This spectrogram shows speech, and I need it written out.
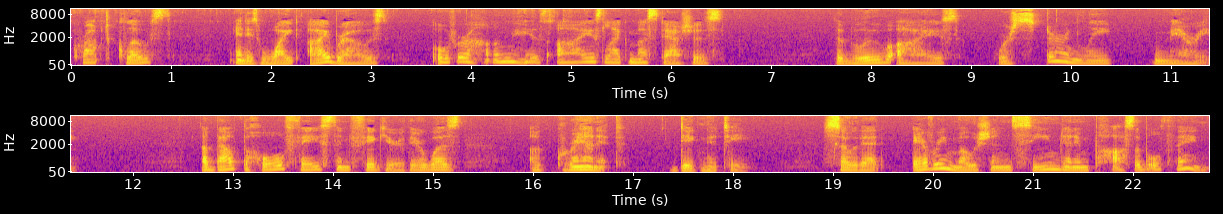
cropped close, and his white eyebrows overhung his eyes like mustaches. The blue eyes were sternly merry. About the whole face and figure there was a granite dignity, so that every motion seemed an impossible thing.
